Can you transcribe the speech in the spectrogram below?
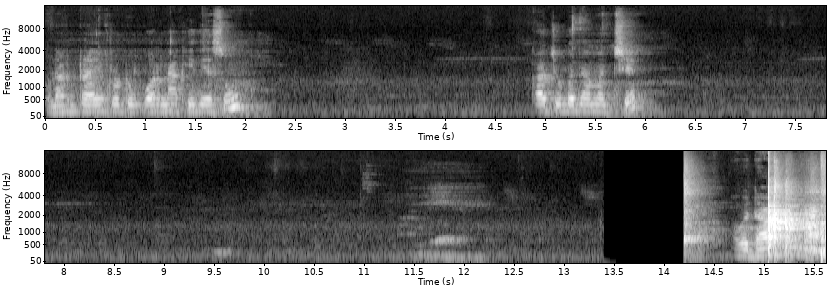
થોડાક ડ્રાય ફ્રૂટ ઉપર નાખી દેશું. કાજુ બદામ જ છે. હવે ઢાંકી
